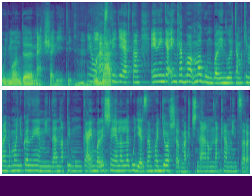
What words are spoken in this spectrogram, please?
úgymond megsegíti. Mm. Jó, így ezt már... így értem. Én inkább, magunkból indultam ki, meg mondjuk az én mindennapi munkáimból, és én jelenleg úgy érzem, hogy gyorsabb megcsinálnom nekem, mint szar...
